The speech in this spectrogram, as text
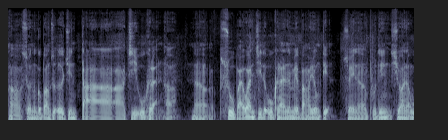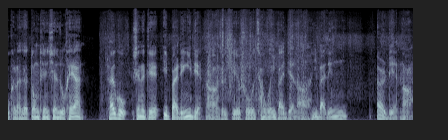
啊，说能够帮助俄军打击乌克兰啊，那数百万计的乌克兰人没有办法用电，所以呢，普丁希望让乌克兰在冬天陷入黑暗。台股现在跌一百零一点啊，这个跌幅超过一百点啊，一百零二点啊，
